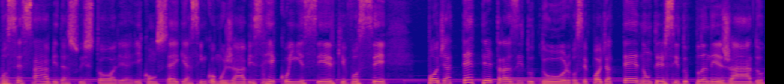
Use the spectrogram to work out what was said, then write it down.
Você sabe da sua história e consegue, assim como Jabes, reconhecer que você pode até ter trazido dor, você pode até não ter sido planejado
